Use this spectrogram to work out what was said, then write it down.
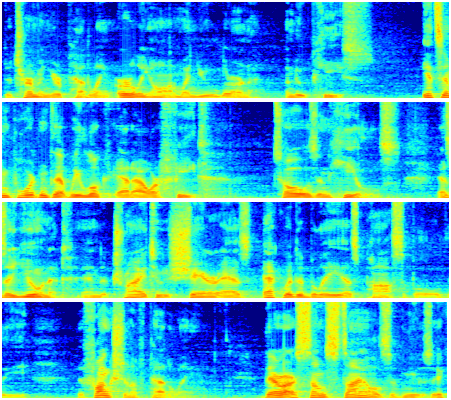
determine your pedaling early on when you learn a new piece. It's important that we look at our feet, toes and heels as a unit and try to share as equitably as possible the, the function of pedaling. There are some styles of music,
